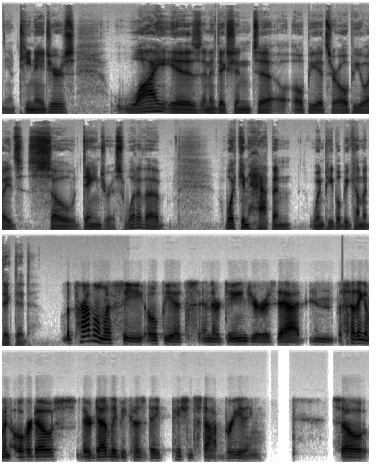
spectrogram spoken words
you know, teenagers. Why is an addiction to opiates or opioids so dangerous? What are the what can happen when people become addicted? The problem with the opiates and their danger is that in the setting of an overdose, they're deadly because the patient stop breathing. So,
